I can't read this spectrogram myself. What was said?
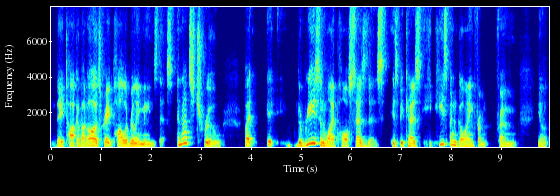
they talk about, oh, it's great. Paul really means this. And that's true. But it, the reason why Paul says this is because he, has been going from, from you know,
